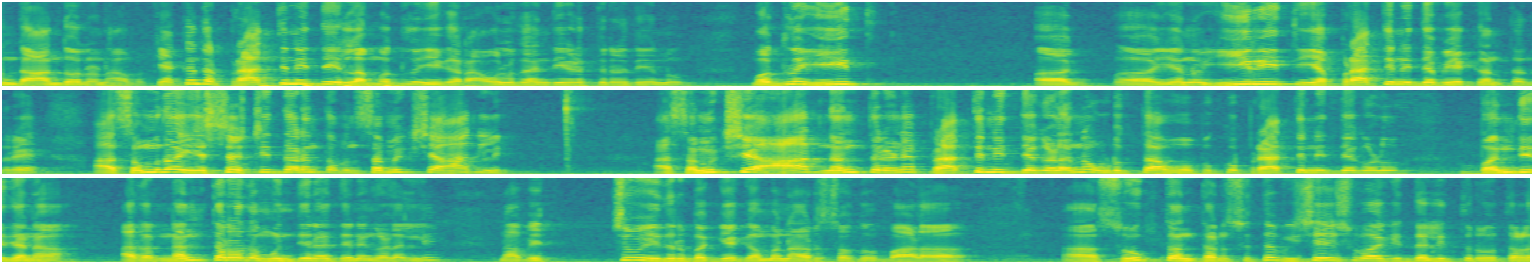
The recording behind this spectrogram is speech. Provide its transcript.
ಒಂದು ಆಂದೋಲನ ಆಗಬೇಕು. ಯಾಕಂದರೆ ಪ್ರಾತಿನಿಧ್ಯ ಇಲ್ಲ. ಮೊದಲು ಈಗ ರಾಹುಲ್ ಗಾಂಧಿ ಹೇಳ್ತಿರೋದೇನು? ಮೊದಲು ಈ ಏನು ಈ ರೀತಿಯ ಪ್ರಾತಿನಿಧ್ಯ ಬೇಕಂತಂದರೆ, ಆ ಸಮುದಾಯ ಎಷ್ಟೆಷ್ಟಿದ್ದಾರೆ ಅಂತ ಒಂದು ಸಮೀಕ್ಷೆ ಆಗಲಿ. ಆ ಸಮೀಕ್ಷೆ ಆದ ನಂತರನೇ ಪ್ರಾತಿನಿಧ್ಯಗಳನ್ನು ಹುಡುಕ್ತಾ ಹೋಗ್ಬೇಕು. ಪ್ರಾತಿನಿಧ್ಯಗಳು ಬಂದಿದೆನಾ? ಅದರ ನಂತರದ ಮುಂದಿನ ದಿನಗಳಲ್ಲಿ ನಾವು ಹೆಚ್ಚು ಇದ್ರ ಬಗ್ಗೆ ಗಮನ ಹರಿಸೋದು ಭಾಳ ಸೂಕ್ತ ಅಂತ ಅನಿಸುತ್ತೆ. ವಿಶೇಷವಾಗಿ ದಲಿತರು, ತಳ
